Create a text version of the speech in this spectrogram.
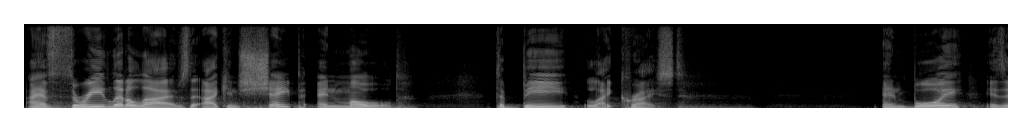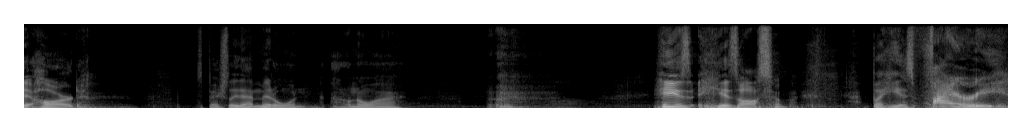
I have three little lives that I can shape and mold to be like Christ. And boy, is it hard, especially that middle one. I don't know why. he, is, he is awesome but he is fiery.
